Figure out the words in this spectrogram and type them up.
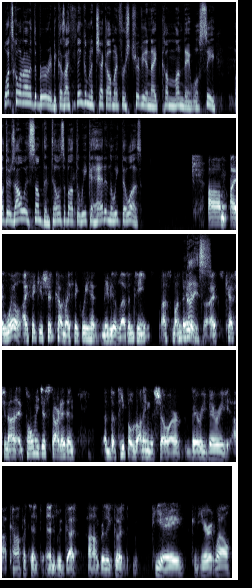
What's going on at the brewery? Because I think I'm going to check out my first trivia night come Monday. We'll see. But there's always something. Tell us about the week ahead and the week that was. Um, I will. I think you should come. I think we had maybe 11 teams last Monday. Nice. It's, uh, it's catching on. It's only just started, and the people running the show are very, very uh, competent, and we've got um, really good PA, can hear it well.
